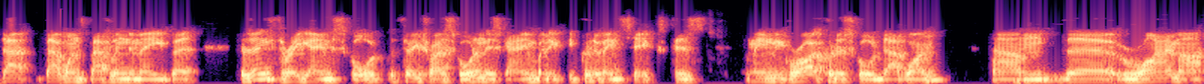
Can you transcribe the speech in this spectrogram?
That that one's baffling to me. But there's only three games scored, three tries scored in this game, but it, it could have been six because, I mean, McReight could have scored that one. Um, the Reimer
